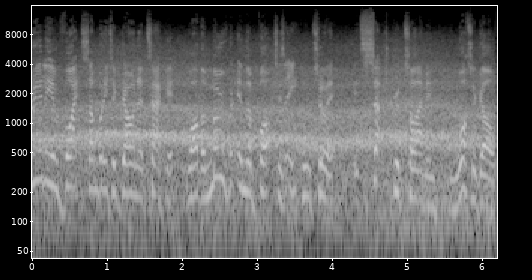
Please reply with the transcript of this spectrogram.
really invites somebody to go and attack it, while the movement in the box is equal to it. It's such good timing. What a goal.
